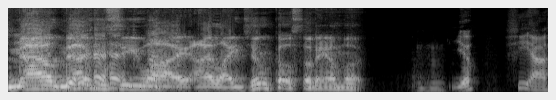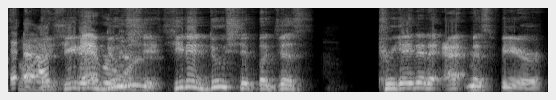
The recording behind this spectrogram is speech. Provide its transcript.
Now, now you see why I like Junko so damn much. Mhm. Yeah. She I- outsmarted But she didn't everyone. do shit. She didn't do shit, but just created an atmosphere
